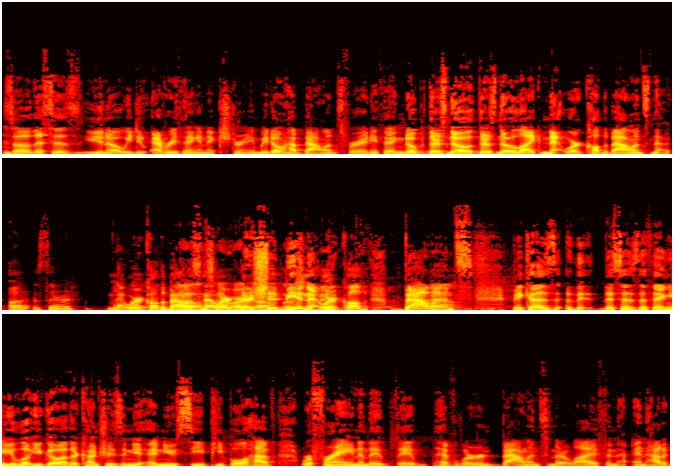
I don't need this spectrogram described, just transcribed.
So this is, you know, we do everything in extreme. We don't have balance for anything. No, there's no, there's no like network called the Balance Network. Uh, is there a network called the Balance, Balance Network? Network? There Oh, should be a should be. network called Balance because th- this is the thing. You look, you go other countries and you and you see people have refrain and they they have learned balance in their life and and how to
